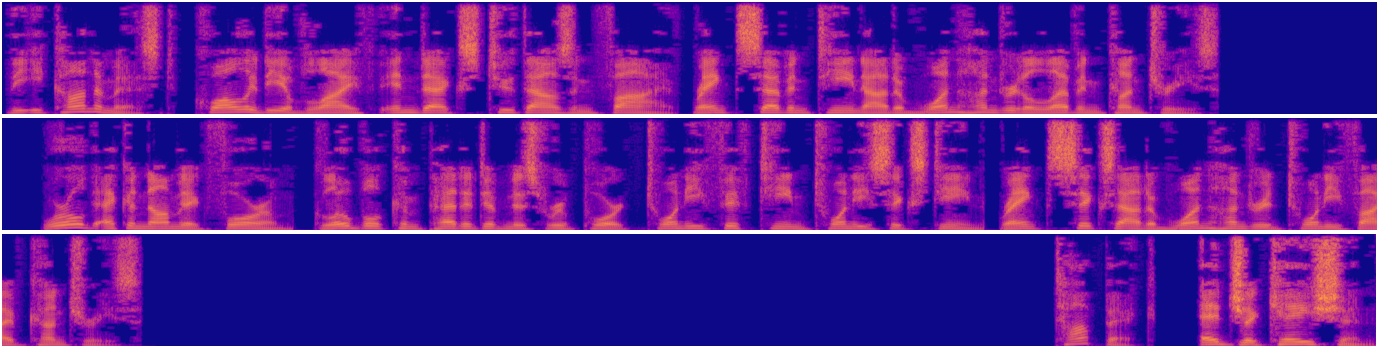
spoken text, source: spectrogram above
The Economist, Quality of Life Index 2005, ranked 17 out of 111 countries. World Economic Forum, Global Competitiveness Report 2015-2016, ranked 6 out of 125 countries. Education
